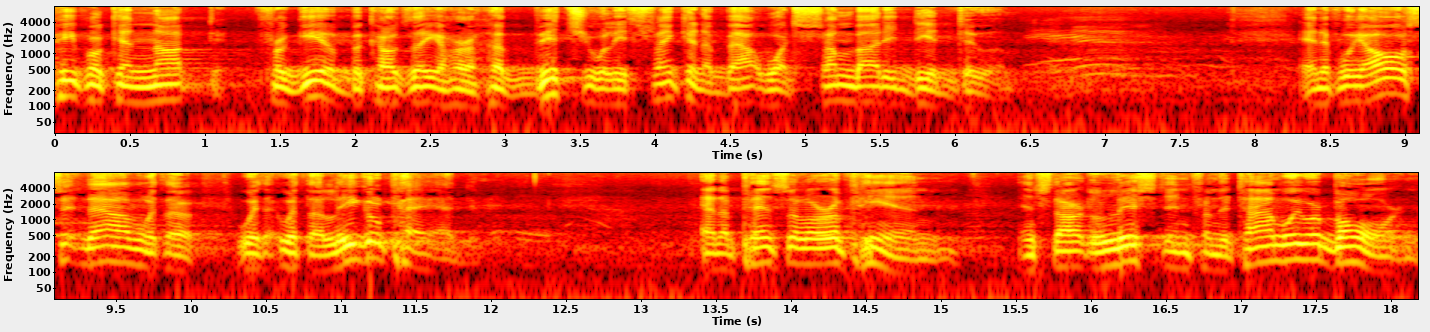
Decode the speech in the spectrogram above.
people cannot forgive because they are habitually thinking about what somebody did to them. And if we all sit down with a with, with a legal pad and a pencil or a pen and start listing from the time we were born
